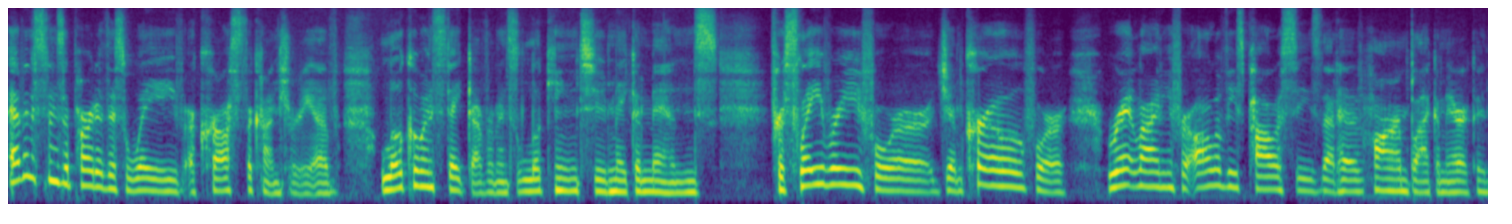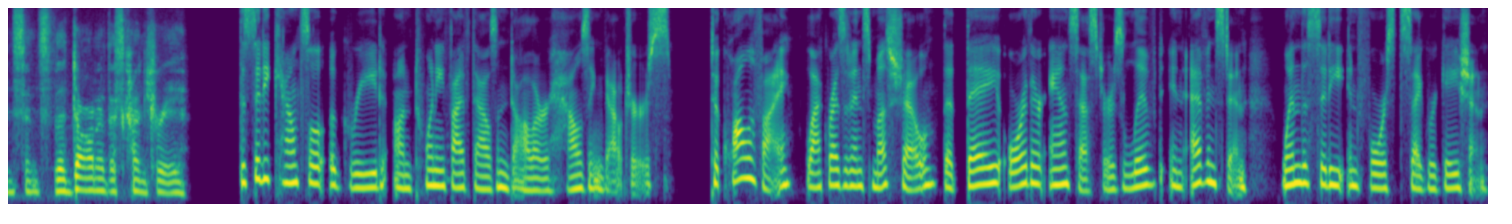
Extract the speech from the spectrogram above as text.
Evanston's a part of this wave across the country of local and state governments looking to make amends for slavery, for Jim Crow, for redlining, for all of these policies that have harmed Black Americans since the dawn of this country. The City Council agreed on $25,000 housing vouchers. To qualify, Black residents must show that they or their ancestors lived in Evanston when the city enforced segregation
